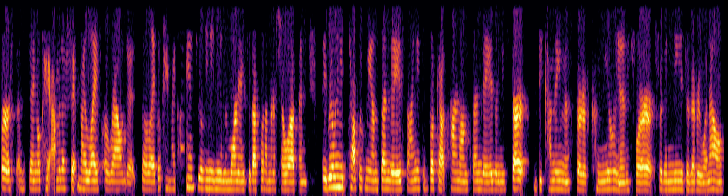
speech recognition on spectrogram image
first and saying, okay, I'm going to fit my life around it. So like, okay, my clients really need me in the morning, so that's when I'm going to show up. And they really need to talk with me on Sundays, so I need to book out time on Sundays. And you start becoming this sort of chameleon for, for the needs of everyone else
